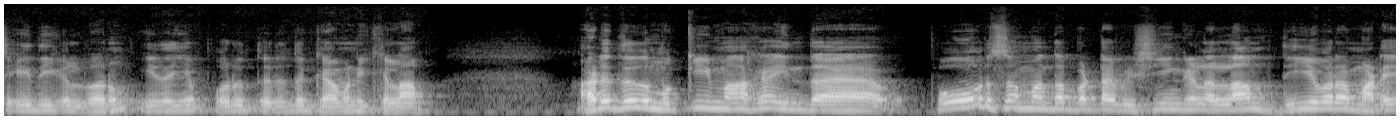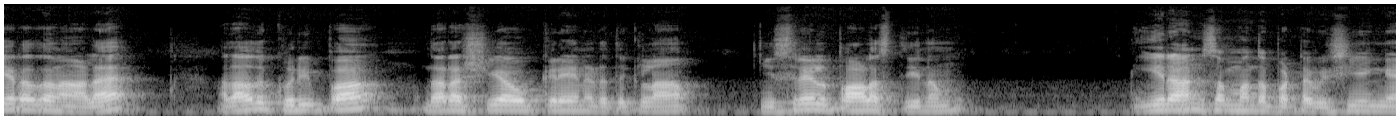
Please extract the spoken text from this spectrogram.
செய்திகள் வரும். இதையும் பொறுத்திருந்து கவனிக்கலாம். அடுத்தது முக்கியமாக இந்த போர் சம்பந்தப்பட்ட விஷயங்கள் எல்லாம் தீவிரம் அடைகிறதுனால அதாவது குறிப்பாக இந்த ரஷ்யா உக்ரைன் எடுத்துக்கலாம் இஸ்ரேல் பாலஸ்தீனம் ஈரான் சம்பந்தப்பட்ட விஷயங்க.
